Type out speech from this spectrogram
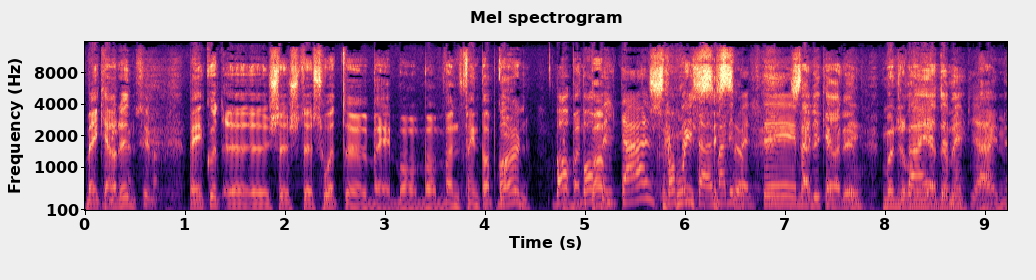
Ben, Caroline, ben écoute, euh, euh, je, te souhaite ben, bon, bonne fin de popcorn. Bon, bon, bon pelletage, bon oui, pelletage. Salut, Caroline. Bonne journée, à demain. demain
